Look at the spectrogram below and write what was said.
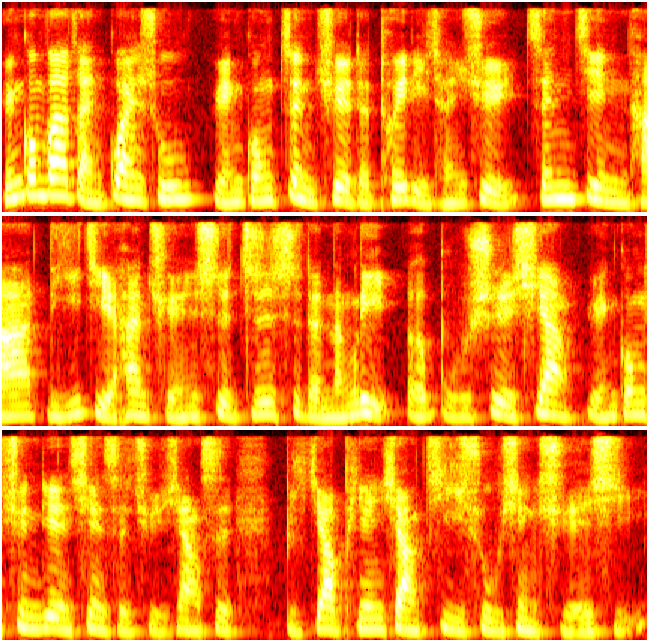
员工发展灌输员工正确的推理程序，增进他理解和诠释知识的能力，而不是向员工训练现实取向，是比较偏向技术性学习。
